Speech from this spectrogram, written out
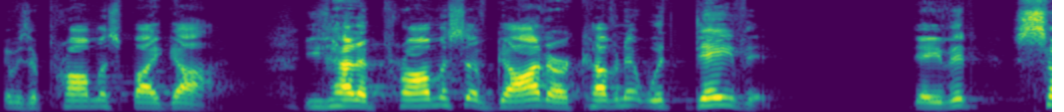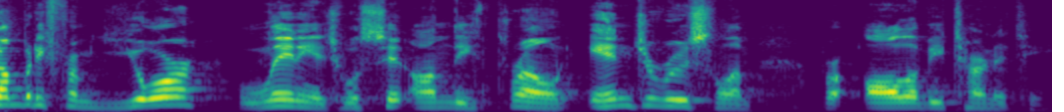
It was a promise by God. You had a promise of God or a covenant with David. David, somebody from your lineage will sit on the throne in Jerusalem for all of eternity.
